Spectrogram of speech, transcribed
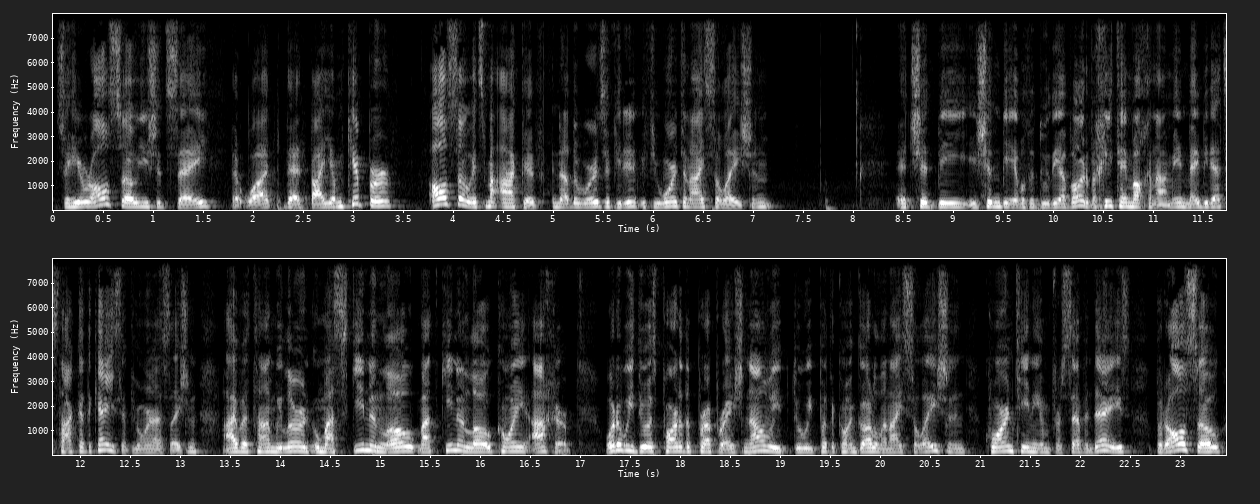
So here also, you should say that what that by Yom Kippur also it's ma'akiv. In other words, if you didn't, if you weren't in isolation, it should be you shouldn't be able to do the avodah. V'chite machanami, and maybe that's taka the case. If you were in isolation, I have a time we learn umaskinin lo matkinin lo koin acher. What do we do as part of the preparation? Not only do we put the Kohen Gadol in isolation, and quarantining him for seven days, but also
